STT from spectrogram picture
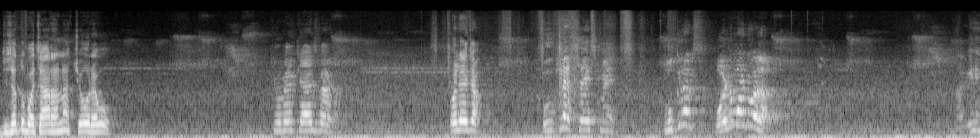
जिसे तू बचा रहा है ना चोर है वो। क्यों भाई? क्या इस बैग में? ओ ले जा। हुक्रक्स है इसमें। हुक्रक्स वोल्डेमॉर्ट वाला? आगे।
